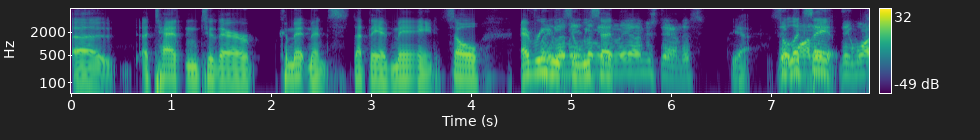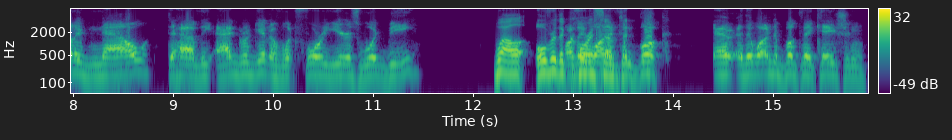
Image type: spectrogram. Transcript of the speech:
uh, attend to their commitments that they had made. So every Wait, week, let so we let me- said, let me understand this. yeah. So They let's say, they wanted now to have the aggregate of what four years would be. well, over the course wanted of the, book. uh, They wanted to book vacation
